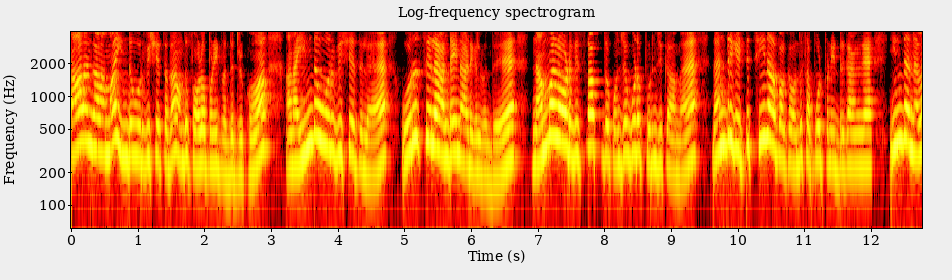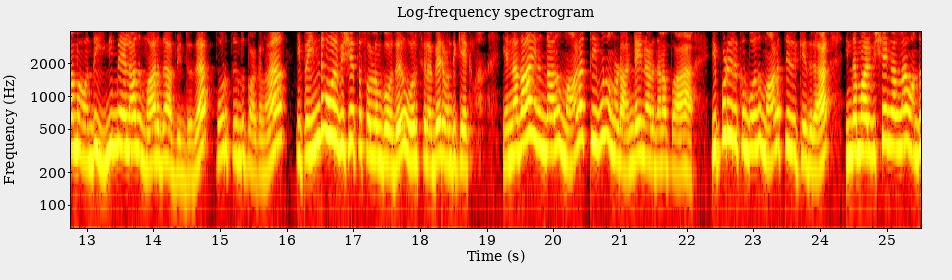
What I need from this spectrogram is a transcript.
காலங்காலமாக இந்த ஒரு விஷயத்தை தான் வந்து ஃபாலோ பண்ணிட்டு வந்துட்டுருக்கோம். ஆனால் இந்த ஒரு விஷயத்தில் ஒரு சில அண்டை நாடுகள் வந்து நம்மளோட விசுவாசத்தை கொஞ்சம் கூட புரிஞ்சுக்காம நன்றி கெட்டு சீனா பக்கம் வந்து சப்போர்ட் பண்ணிட்டு இருக்காங்க இந்த நிலைமை வந்து இனிமேலாவது மாறுதா அப்படின்றத பொறுத்து வந்து பார்க்கலாம். இப்போ இந்த ஒரு விஷயத்த சொல்லும்போது ஒரு சில பேர் வந்து கேட்கலாம் என்னதான் இருந்தாலும் மாலத்தீவும் நம்மளோட அண்டை நாடு தானப்பா? இப்படி இருக்கும்போது மாலத்தீவுக்கு எதிராக இந்த மாதிரி விஷயங்கள்லாம் வந்து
